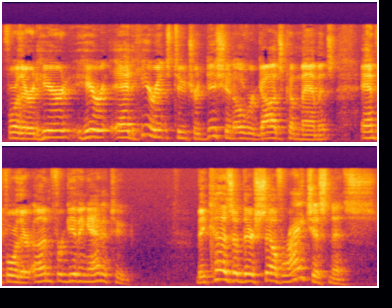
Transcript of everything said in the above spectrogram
for their adherence to tradition over God's commandments and for their unforgiving attitude. Because of their self righteousness,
